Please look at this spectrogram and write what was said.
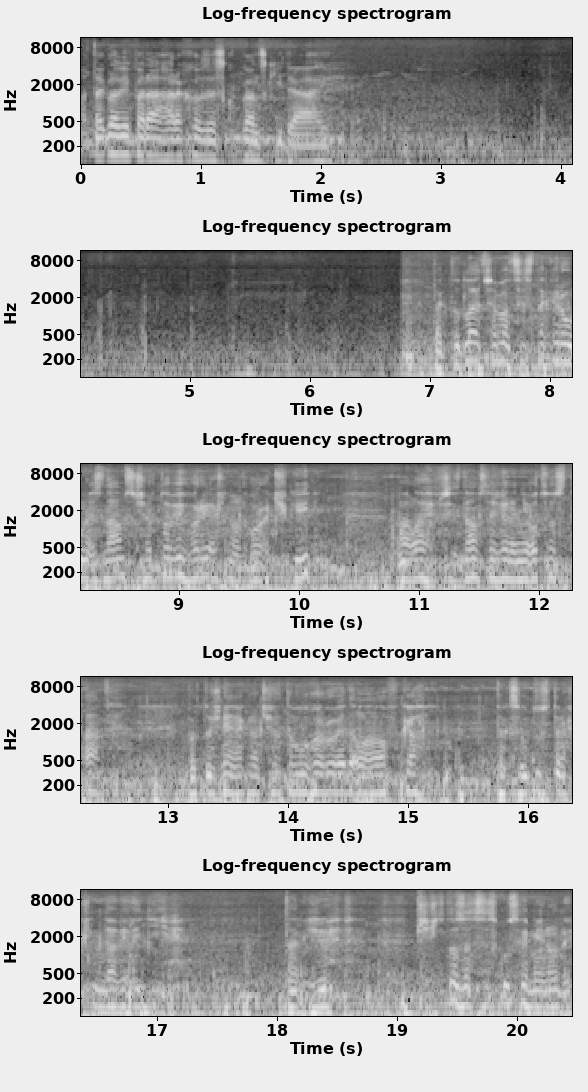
A takhle vypadá Harachov ze Skukanský dráhy. Tak tohle je třeba cesta, kterou neznám z Čertovy hory až na Dvorečky, ale přiznám se, že není o co stát, protože jak na Čertovou horu jede lanovka, tak jsou tu strašný davy lidí. Takže příště to zase zkusím jinudy.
